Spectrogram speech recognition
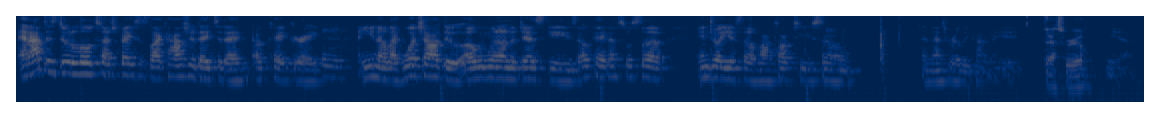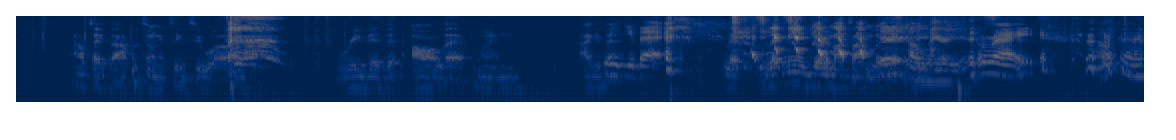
and I just do the little touch bases. Like, how's your day today? Okay, great. Mm. And you know, like what y'all do? Oh, we went on the jet skis. Okay, that's what's up. Enjoy yourself. I'll talk to you soon. And that's really kind of it. That's real. Yeah. I'll take the opportunity to uh, revisit all that when I get When back. you get back. Let, let me enjoy my time looking It's at hilarious. right. Okay.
